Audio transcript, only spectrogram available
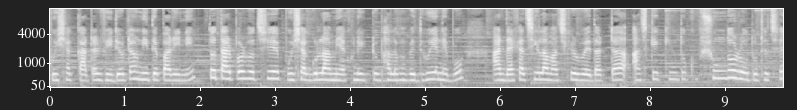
পুঁইশাক কাটার ভিডিওটাও নিতে পারিনি। তো তারপর হচ্ছে পুঁইশাকগুলো আমি এখন একটু ভালোভাবে ধুয়ে নেব। আর দেখাচ্ছিলাম আজকের ওয়েদারটা আজকে কিন্তু খুব সুন্দর রোদ উঠেছে।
